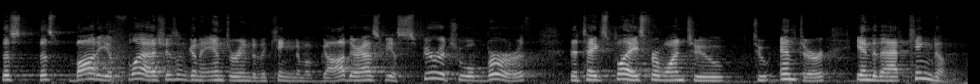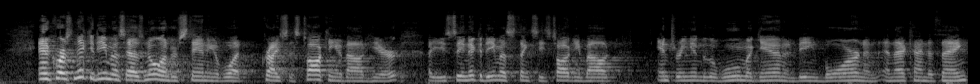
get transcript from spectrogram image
this, this body of flesh, isn't going to enter into the kingdom of God. There has to be a spiritual birth that takes place for one to, to enter into that kingdom. And of course, Nicodemus has no understanding of what Christ is talking about here. Uh, you see, Nicodemus thinks he's talking about entering into the womb again and being born and, and that kind of thing.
